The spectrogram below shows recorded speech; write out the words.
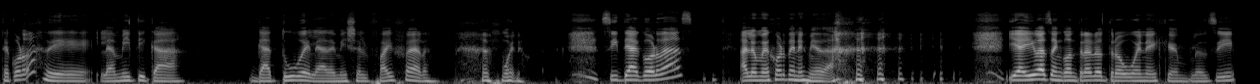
¿Te acordás de la mítica Gatúbela de Michelle Pfeiffer? bueno, si te acordás, a lo mejor tenés mi edad. y ahí vas a encontrar otro buen ejemplo, ¿sí?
